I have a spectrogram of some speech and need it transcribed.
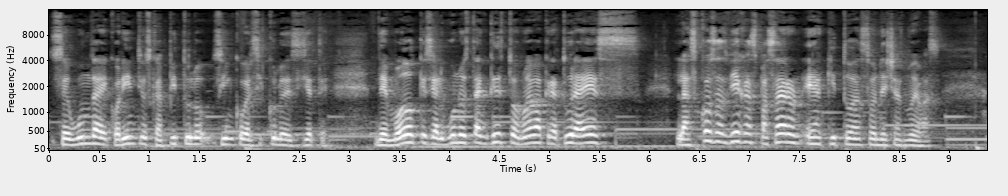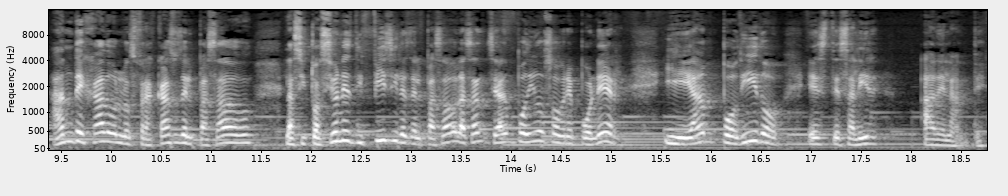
Segunda de Corintios capítulo 5 versículo 17. De modo que si alguno está en Cristo, nueva criatura es. Las cosas viejas pasaron, he aquí todas son hechas nuevas. Han dejado los fracasos del pasado, las situaciones difíciles del pasado las han, se han podido sobreponer y han podido este, salir adelante.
